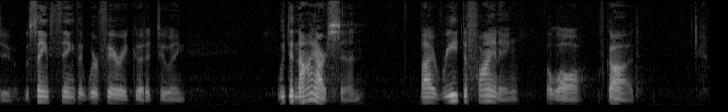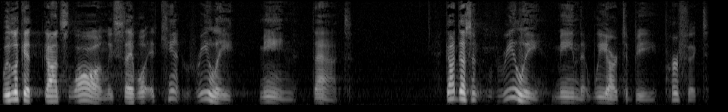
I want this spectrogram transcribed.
do, the same thing that we're very good at doing. We deny our sin by redefining the law of God. We look at God's law and we say, well, it can't really mean that. God doesn't really mean that we are to be perfect.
